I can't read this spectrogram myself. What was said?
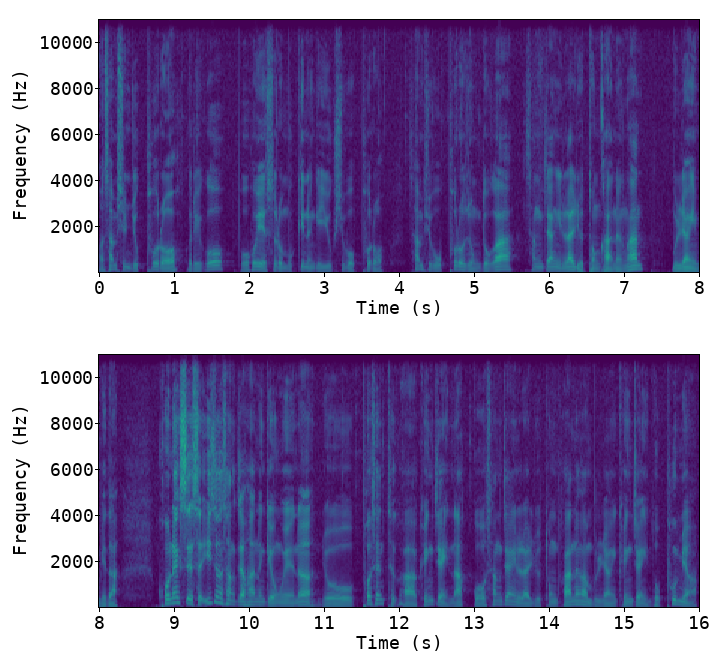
36% 그리고 보호 예수로 묶이는 게 65%, 35% 정도가 상장일날 유통 가능한 물량입니다. 코넥스에서 이전 상장하는 경우에는 요 퍼센트가 굉장히 낮고 상장일날 유통 가능한 물량이 굉장히 높으며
